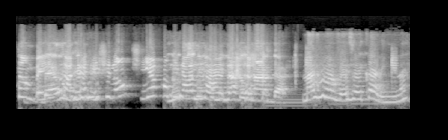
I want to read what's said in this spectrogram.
também, dela só que a gente não tinha combinado não tinha nada. Combinado nada. Mais uma vez, aí, Karine, né?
